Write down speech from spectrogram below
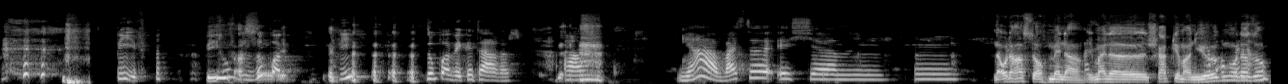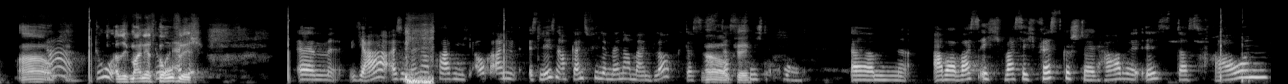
Beef. Beef? Super, super, Beef, super vegetarisch. Ähm, ja, weißt du, ich. Ähm, mh, mm. Na, oder hast du auch Männer? Ich meine, schreib dir mal einen Jürgen oder so. Ah, okay. Ja, du. Also ich meine jetzt du, beruflich. Also, ähm, ja, also Männer fragen mich auch an. Es lesen auch ganz viele Männer meinen Blog. Das ist, ah, okay. das ist nicht der Punkt. Ähm, Aber was ich, was ich festgestellt habe, ist, dass Frauen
